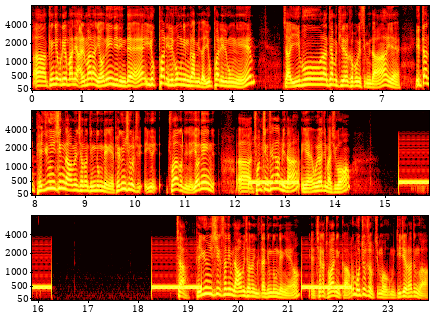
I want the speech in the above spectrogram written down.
아, 굉장히 우리가 많이 알만한 연예인 일인데 6810님 갑니다. 6810님. 자 이분한테 한번 기대를 거보겠습니다. 예. 일단 백윤식 나오면 저는 딩동댕이에요. 백윤식을 주- 유- 좋아하거든요. 연예인 아, 존칭 생각합니다. 예 오해하지 마시고. 자, 백윤식 선생님 나오면 저는 일단 딩동댕이에요. 예, 제가 좋아하니까. 그럼 어쩔 수 없지 뭐. 그럼 DJ를 하든가.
